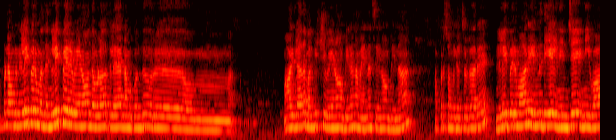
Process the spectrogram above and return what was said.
அப்போ நமக்கு நிலை பெறும் அந்த நிலைப்பேறு வேணும் அந்த உலகத்தில். நமக்கு வந்து ஒரு மாறில்லாத மகிழ்ச்சி வேணும் அப்படின்னா நம்ம என்ன செய்யணும் அப்படின்னா அப்புறம் சுவாமிகள் சொல்கிறாரு நிலை பெறுமாறு எண்ணுதியேல் நெஞ்சே நீ வா.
